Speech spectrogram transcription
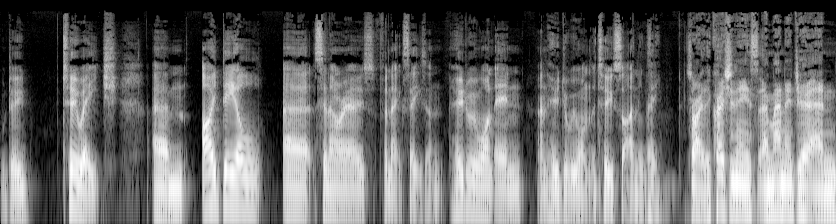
We'll do two each. Um, ideal uh, scenarios for next season. Who do we want in, and who do we want the two signings? Sorry, the question is a manager and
